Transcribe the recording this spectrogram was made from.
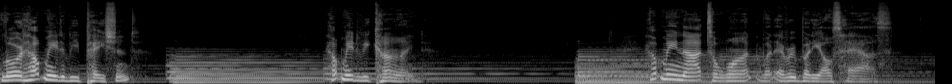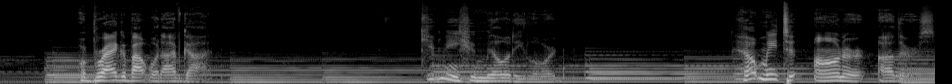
Lord, help me to be patient. Help me to be kind. Help me not to want what everybody else has or brag about what I've got. Give me humility, Lord. Help me to honor others.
